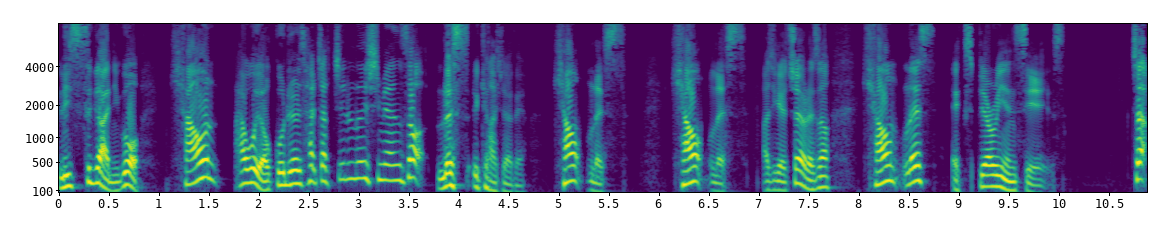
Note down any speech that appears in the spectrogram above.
less가 아니고 count 하고 옆구리를 살짝 찌르시면서 less 이렇게 가셔야 돼요. countless. countless. 아시겠죠? 그래서 countless experiences. 자,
